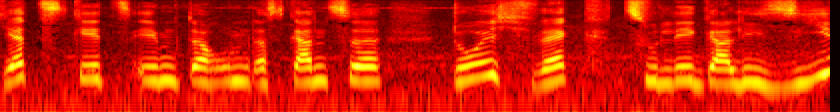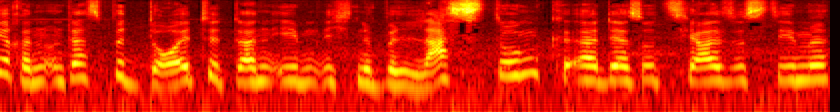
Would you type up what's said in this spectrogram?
Jetzt geht es eben darum, das Ganze durchweg zu legalisieren. Und das bedeutet dann eben nicht eine Belastung der Sozialsysteme,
